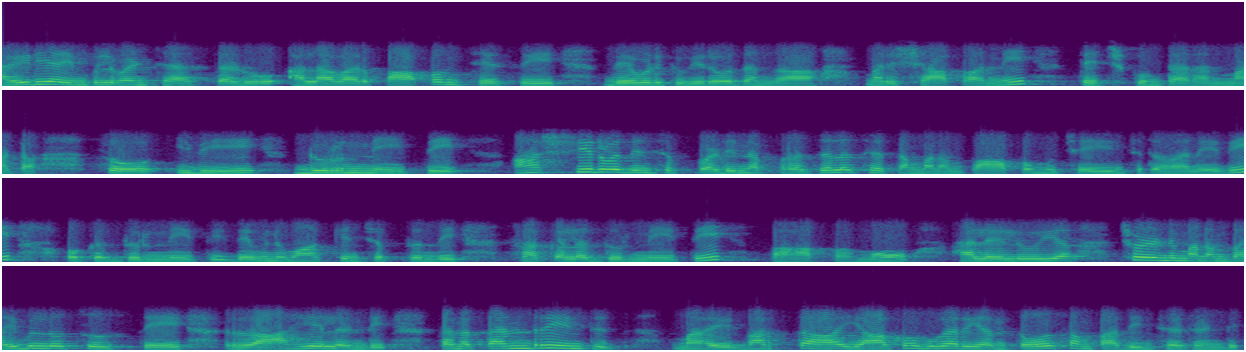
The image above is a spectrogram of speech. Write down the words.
ఐడియా ఇంప్లిమెంట్ చేస్తాడు. అలా వారు పాపం చేసి దేవుడికి విరోధంగా మరి శాపాన్ని తెచ్చుకుంటారనమాట సో ఇది దుర్నీతి. ఆశీర్వదించబడిన ప్రజల చేత మనం పాపము చేయించడం అనేది ఒక దుర్నీతి. దేవుని వాక్యం చెప్తుంది సకల దుర్నీతి పాపము. హలేలుయ చూడండి మనం బైబిల్లో చూస్తే రాహేల్ అండి తన తండ్రి ఇంటి భర్త యాకోబు గారు ఎంతో సంపాదించాడండి.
